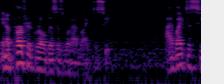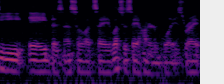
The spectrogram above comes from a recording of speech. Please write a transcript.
In a perfect world, this is what I'd like to see. I'd like to see a business, so let's say, let's just say 100 employees, right?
